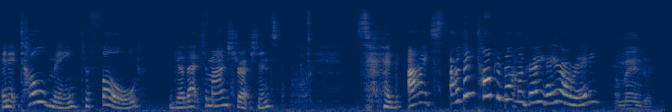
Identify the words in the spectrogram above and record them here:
And it told me to fold, go back to my instructions, said, I, are they talking about my gray hair already? Amanda,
